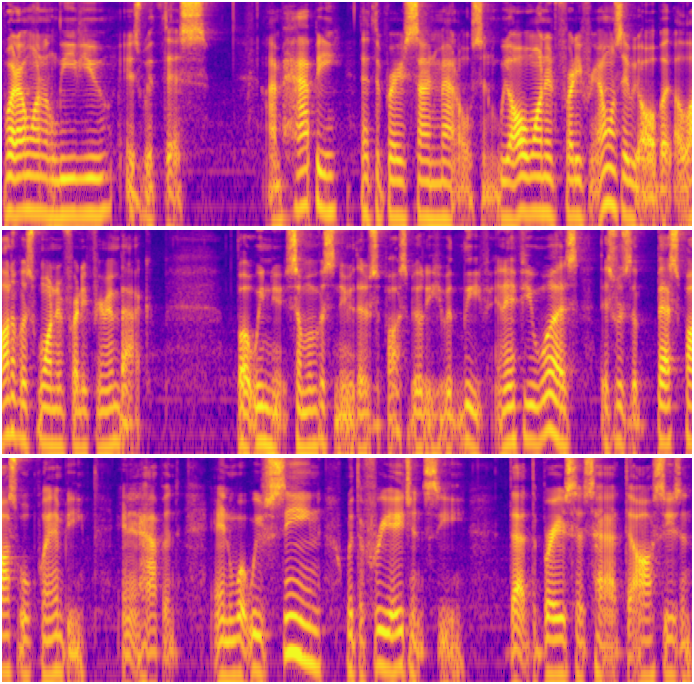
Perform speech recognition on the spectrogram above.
What I want to leave you is with this. I'm happy that the Braves signed Matt Olson. We all wanted Freddie Freeman. I won't say we all, but a lot of us wanted Freddie Freeman back. But we knew, some of us knew there was a possibility he would leave. And if he was, this was the best possible plan B, and it happened. And what we've seen with the free agency that the Braves has had the offseason,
